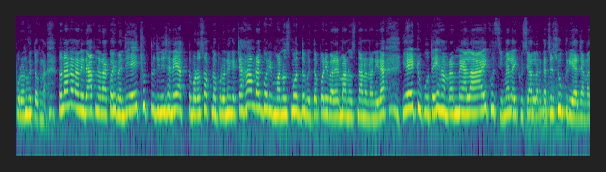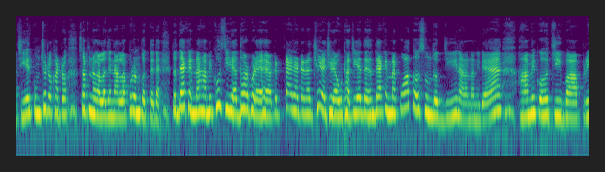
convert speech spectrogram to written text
পূরণ হইতো না। তো নানা নানিরা, আপনারা কইবেন যে, এই ছোট্ট জিনিস এনে এত বড় স্বপ্ন পূরণ হয়ে গেছে। আমরা গরিব মানুষ, মধ্যবিত্ত পরিবারের মানুষ, নানা নানিরা, এইটুকুতেই আমরা মেলায় খুশি মেলায় খুশি। আল্লাহর কাছে শুক্রিয়া জানাচ্ছি। এরকম ছোটোখাটো স্বপ্নগুলো যেন আল্লাহ পূরণ করতে দেয়। তো দেখেন না, আমি খুশি হয়ে ধর পড়ে হয়ে টাইনা টাইনা ছিঁড়ে ছিঁড়ে উঠাচ্ছি। দেখেন না কত সুন্দর জি নানা নানি রে। আমি কহছি বাপরে,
